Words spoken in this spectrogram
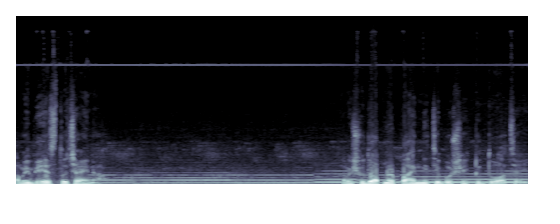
আমি ভেজ তো চাই না। আমি শুধু আপনার পায়ের নিচে বসে একটু দোয়া চাই।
